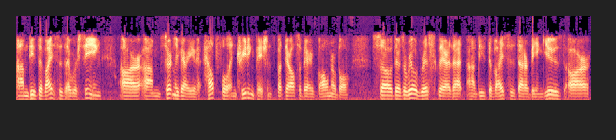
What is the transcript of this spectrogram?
um, these devices that we're seeing are um, certainly very helpful in treating patients, but they're also very vulnerable. So there's a real risk there that uh, these devices that are being used are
